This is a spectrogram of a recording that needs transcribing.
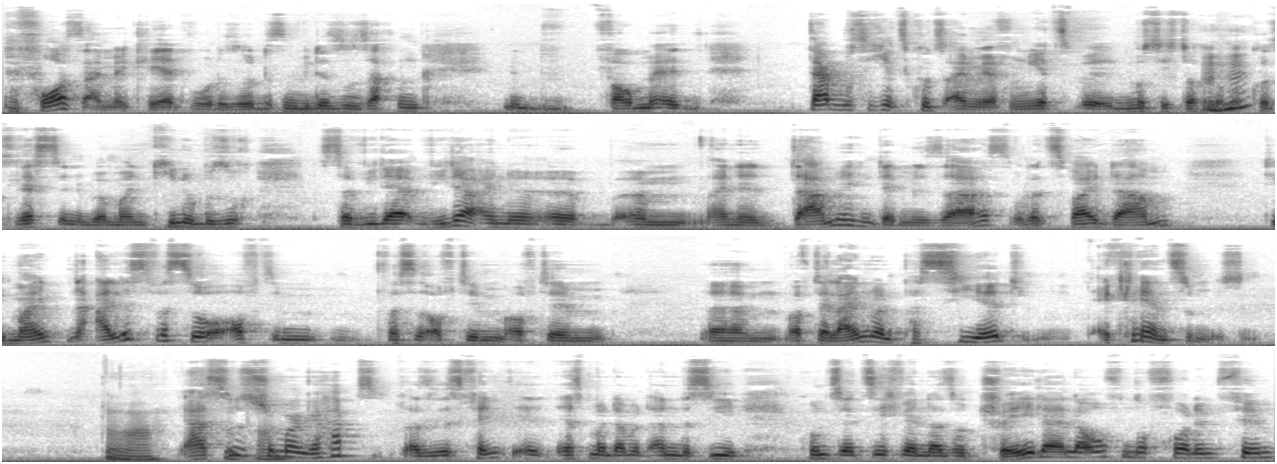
bevor es einem erklärt wurde. So, das sind wieder so Sachen, warum äh, da muss ich jetzt kurz einwerfen. Jetzt äh, muss ich doch noch mal kurz lästern über meinen Kinobesuch, dass da wieder wieder eine äh, ähm, eine Dame hinter mir saß oder zwei Damen, die meinten alles, was so auf dem was auf dem auf dem ähm, auf der Leinwand passiert, erklären zu müssen. Ja, Hast du es schon mal gehabt? Also es fängt erstmal damit an, dass sie grundsätzlich, wenn da so Trailer laufen noch vor dem Film,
